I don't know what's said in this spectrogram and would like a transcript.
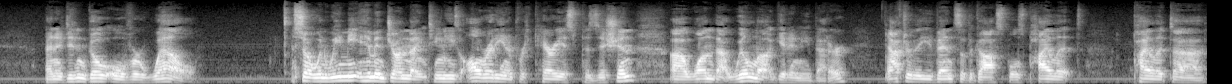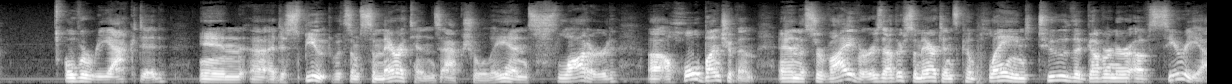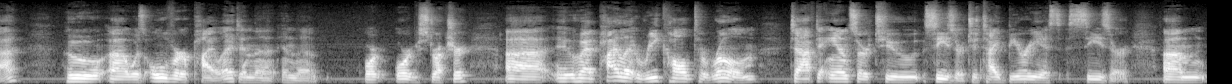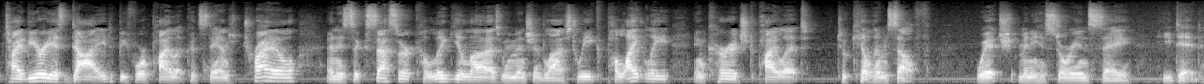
and it didn't go over well. So when we meet him in John 19, he's already in a precarious position, uh, one that will not get any better. After the events of the Gospels, Pilate, Pilate uh, overreacted in uh, a dispute with some Samaritans, actually, and slaughtered uh, a whole bunch of them. And the survivors, other Samaritans, complained to the governor of Syria, who uh, was over Pilate in the in the org, org structure, uh, who had Pilate recalled to Rome to have to answer to Caesar, to Tiberius Caesar. Um, Tiberius died before Pilate could stand trial, and his successor, Caligula, as we mentioned last week, politely encouraged Pilate to kill himself, which many historians say he did.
